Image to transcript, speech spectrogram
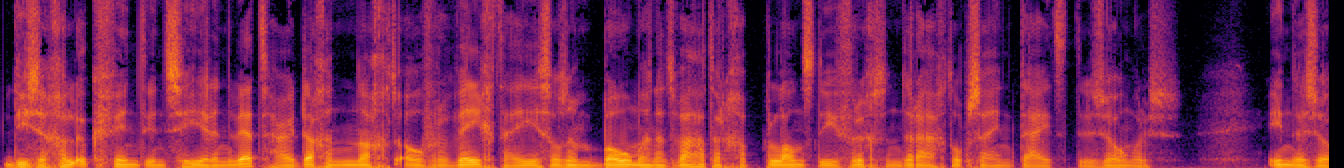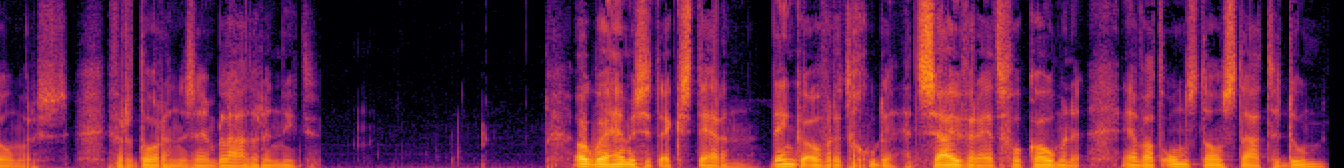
die zijn geluk vindt in Heeren wet, haar dag en nacht overweegt. Hij is als een boom aan het water geplant die vruchten draagt op zijn tijd, de zomers. In de zomers verdorren zijn bladeren niet. Ook bij hem is het extern, denken over het goede, het zuivere, het volkomene en wat ons dan staat te doen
